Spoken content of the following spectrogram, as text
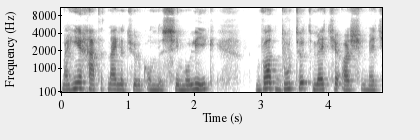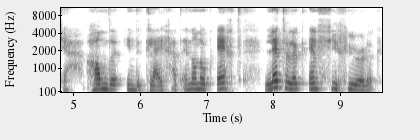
Maar hier gaat het mij natuurlijk om de symboliek. Wat doet het met je als je met je handen in de klei gaat? En dan ook echt letterlijk en figuurlijk.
